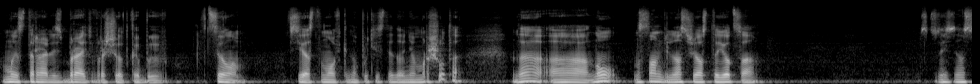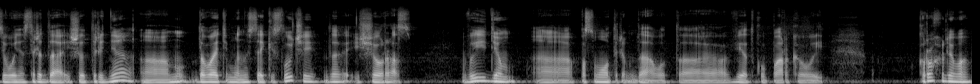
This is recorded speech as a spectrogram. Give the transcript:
мы старались брать в расчет как бы в целом все остановки на пути следования маршрута. Да, а, ну, на самом деле у нас еще остается если у нас сегодня среда, еще три дня. а, ну, давайте мы на всякий случай, да, еще раз выйдем, а, посмотрим, да, вот а, ветку парковый Крохолева,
